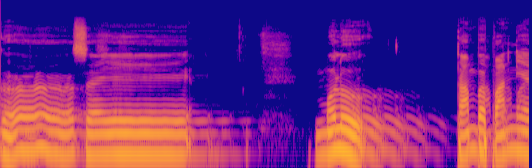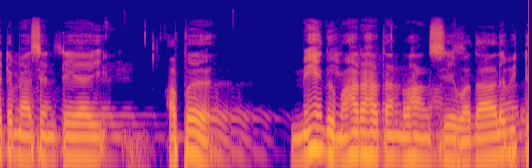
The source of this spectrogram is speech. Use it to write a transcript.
ගෝසයේ මුළු තම්බ පන්නියට මැසෙන්ටයයි අප මිහිඳු මහරහතන් වහන්සේ වදාළ විට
